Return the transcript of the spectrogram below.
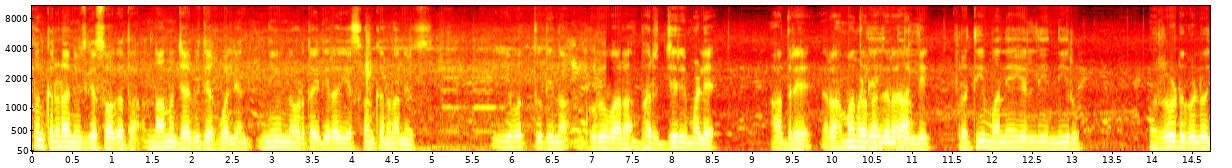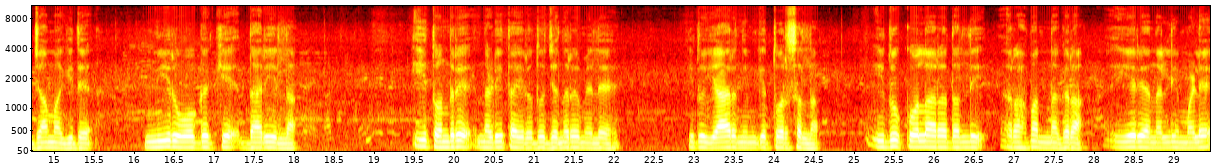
One Kannada ನ್ಯೂಸ್ಗೆ ಸ್ವಾಗತ. ನಾನು ಜಾಬೀದ್ ಅಕ್ಬಾಲಿಯನ್ ನೀವು ನೋಡ್ತಾ ಇದ್ದೀರಾ ಯಶ್ವಂತ್ ಕನ್ನಡ ನ್ಯೂಸ್. ಇವತ್ತು ದಿನ ಗುರುವಾರ ಭರ್ಜರಿ ಮಳೆ. ಆದರೆ ನಗರದಲ್ಲಿ ಪ್ರತಿ ಮನೆಯಲ್ಲಿ ನೀರು. ರೋಡುಗಳು ಜಾಮ್ ಆಗಿದೆ. ನೀರು ಹೋಗೋಕ್ಕೆ ದಾರಿ ಇಲ್ಲ. ಈ ತೊಂದರೆ ನಡೀತಾ ಇರೋದು ಜನರ ಮೇಲೆ. ಇದು ಯಾರು ನಿಮಗೆ ತೋರಿಸಲ್ಲ. ಇದು ಕೋಲಾರದಲ್ಲಿ ನಗರ ಏರಿಯಾನಲ್ಲಿ ಮಳೆ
